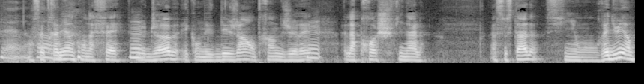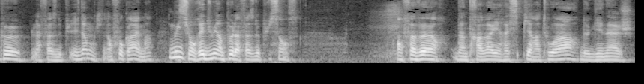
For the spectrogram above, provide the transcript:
On sait va. très bien qu'on a fait Mm. le job et qu'on est déjà en train de gérer. L'approche finale. À ce stade, si on réduit un peu la phase de puissance, évidemment qu'il en faut quand même, hein, Oui. si on réduit un peu la phase de puissance en faveur d'un travail respiratoire, de gainage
